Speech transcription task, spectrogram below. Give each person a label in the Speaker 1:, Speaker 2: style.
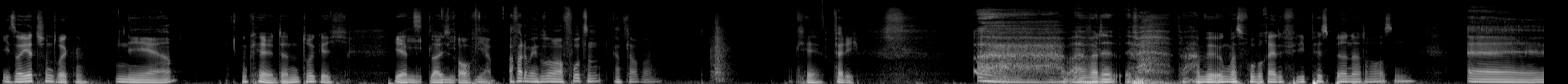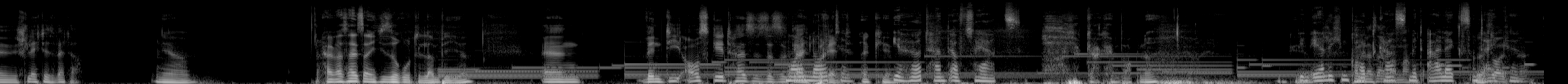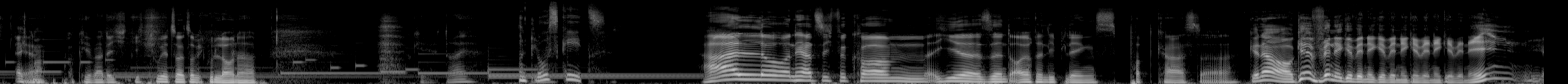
Speaker 1: Ich soll jetzt schon drücken.
Speaker 2: Ja.
Speaker 1: Okay, dann drücke ich jetzt gleich drauf.
Speaker 2: Ja. Ach, warte mal, ich muss noch mal furzen. Ganz laut machen.
Speaker 1: Okay.
Speaker 2: Fertig.
Speaker 1: Ah, warte, äh, haben wir irgendwas vorbereitet für die Pissbirnen da draußen?
Speaker 2: Äh, schlechtes Wetter.
Speaker 1: Ja. Was heißt eigentlich diese rote Lampe hier?
Speaker 2: Und wenn die ausgeht, heißt es, dass es
Speaker 3: Moin
Speaker 2: gleich
Speaker 3: Leute,
Speaker 2: brennt.
Speaker 1: Okay.
Speaker 3: ihr hört Hand aufs Herz.
Speaker 1: Ich habe gar keinen Bock, ne? Okay.
Speaker 3: Den ehrlichen
Speaker 2: Komm,
Speaker 3: Podcast mit Alex und
Speaker 1: Gut.
Speaker 2: Soll,
Speaker 3: Eike.
Speaker 2: ne? Echt
Speaker 1: ja.
Speaker 2: mal.
Speaker 1: Okay, warte, ich, ich tue jetzt so, als ob ich gute Laune habe. Okay, drei.
Speaker 3: Und los geht's.
Speaker 1: Hallo und herzlich willkommen. Hier sind eure Lieblingspodcaster.
Speaker 2: Genau. Gewinne, gewinne, gewinne, gewinne, gewinne.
